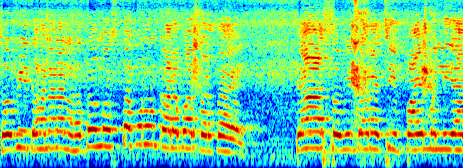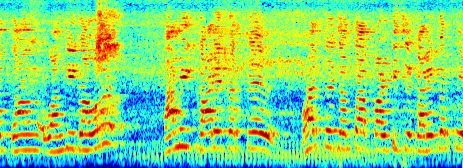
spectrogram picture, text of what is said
संविधानाला नतमस्तक म्हणून कारभार करतायत. त्या संविधानाची पायमल्ली या गाव वांगी गावात आम्ही कार्यकर्ते भारतीय जनता पार्टीचे कार्यकर्ते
